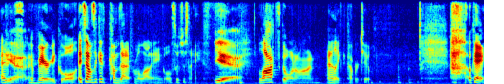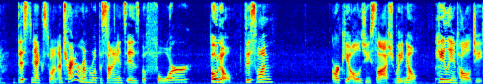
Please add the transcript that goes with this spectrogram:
And Yeah. it's very cool. It sounds like it comes at it from a lot of angles, which is nice. Yeah. Lots going on. And I like the cover too. okay, this next one. I'm trying to remember what the science is before. Oh no, this one. Archaeology slash. Wait, no. Paleontology.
